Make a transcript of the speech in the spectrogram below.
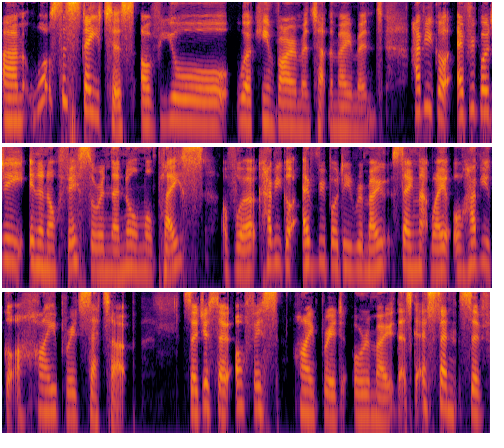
um, what's the status of your working environment at the moment? Have you got everybody in an office or in their normal place of work? Have you got everybody remote staying that way, or have you got a hybrid setup? So just so office, hybrid or remote, let's get a sense of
